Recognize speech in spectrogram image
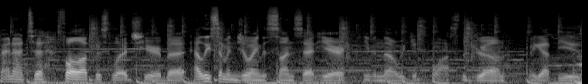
Try not to fall off this ledge here, but at least I'm enjoying the sunset here, even though we just lost the drone. We got views.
